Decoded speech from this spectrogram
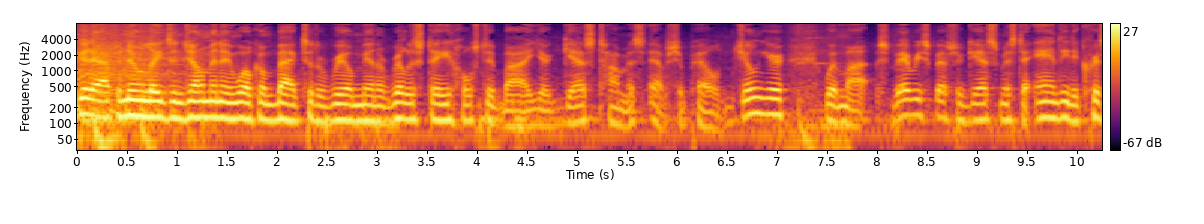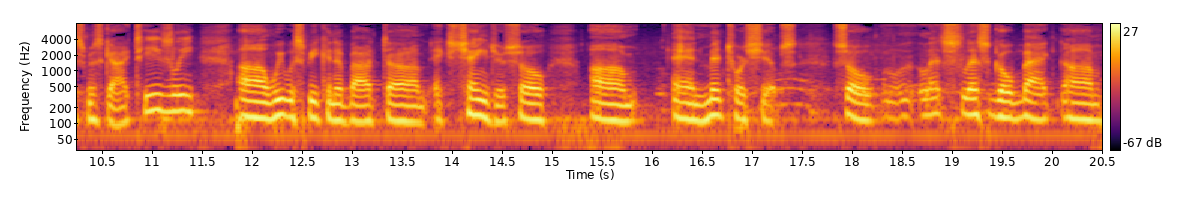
Good afternoon, ladies and gentlemen, and welcome back to the Real Men of Real Estate, hosted by your guest, Thomas F. Chappell Jr., with my very special guest, Mr. Andy, the Christmas guy Teasley. Uh, we were speaking about um, exchangers, so um, and mentorships. So let's let's go back. Um,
